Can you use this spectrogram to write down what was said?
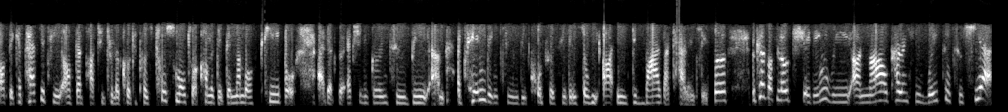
of the capacity of that particular court. It was too small to accommodate the number of people uh, that were actually going to be um, attending to the court proceedings. So we are in Dimbaza currently. So because of load shedding, we are now currently waiting to hear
